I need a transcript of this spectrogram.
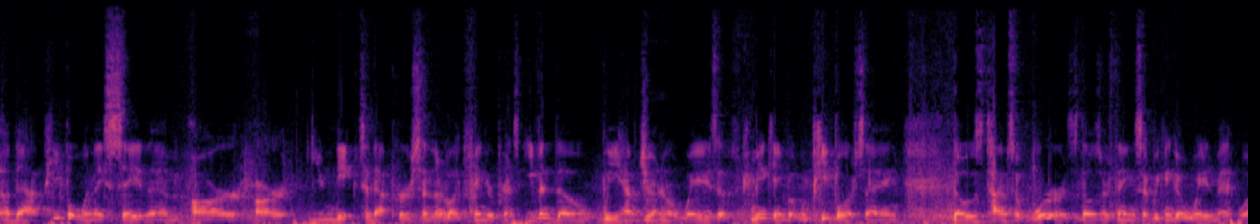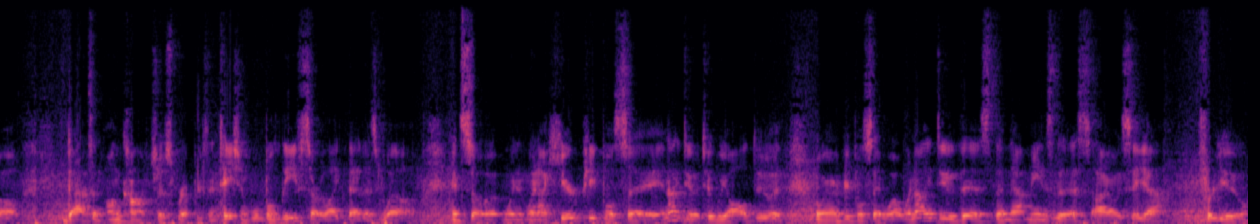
uh, that people when they say them are are unique to that person. They're like fingerprints, even though we have general Mm-hmm. ways of communicating. But when people are saying those types of words, those are things that we can go, wait a minute, well, that's an unconscious representation. Well, beliefs are like that as well. And so uh, when, when I hear people say, and I do it too, we all do it, when people say, well, when I do this, then that means this, I always say, yeah, for you,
